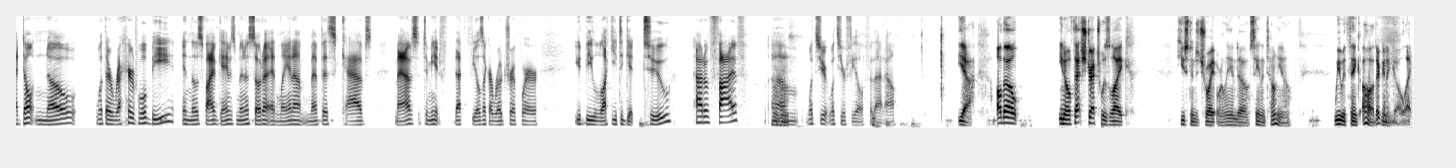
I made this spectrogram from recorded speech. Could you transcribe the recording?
I don't know what their record will be in those five games: Minnesota, Atlanta, Memphis, Cavs, Mavs. To me, it that feels like a road trip where you'd be lucky to get two out of 5 Um, what's your what's your feel for that, Al? Yeah. Although, you know, if that stretch was like Houston, Detroit, Orlando, San Antonio, we would think, oh, they're going to go like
